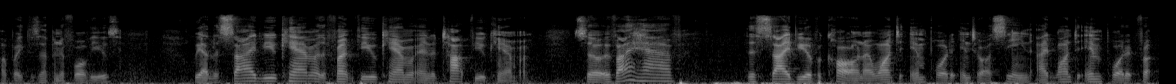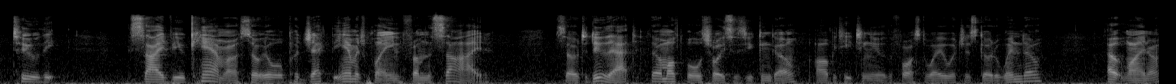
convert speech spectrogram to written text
I'll break this up into four views. We have the side view camera, the front view camera, and the top view camera. So if I have this side view of a car and I want to import it into our scene, I'd want to import it to the side view camera so it will project the image plane from the side. So to do that, there are multiple choices you can go. I'll be teaching you the first way, which is go to Window, Outliner,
